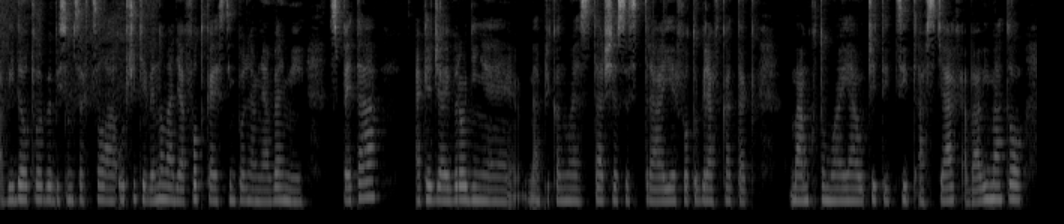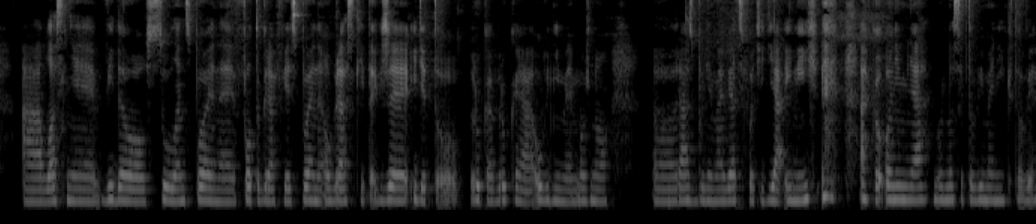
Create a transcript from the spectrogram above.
a videotvorbe by som sa chcela určite venovať a fotka je s tým podľa mňa veľmi spätá. A keďže aj v rodine napríklad moja staršia sestra je fotografka, tak mám k tomu aj ja určitý cit a vzťah a baví ma to a vlastne video sú len spojené fotografie, spojené obrázky, takže ide to ruka v ruke a uvidíme, možno uh, raz budem aj viac fotiť ja iných ako oni mňa, možno sa to vymení, kto vie.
